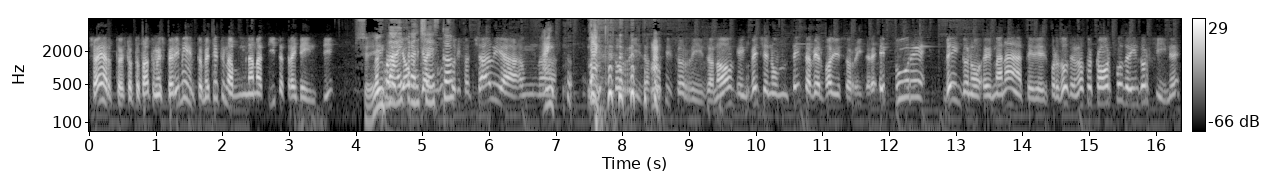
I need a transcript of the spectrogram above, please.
Certo, è stato fatto un esperimento, mettete una, una matita tra i denti, Sì. Vai, Francesco. i muscoli facciali a un sorriso, il sorriso, no? Che invece non senza aver voglia di sorridere. Eppure vengono emanate, prodotte nel nostro corpo delle endorfine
